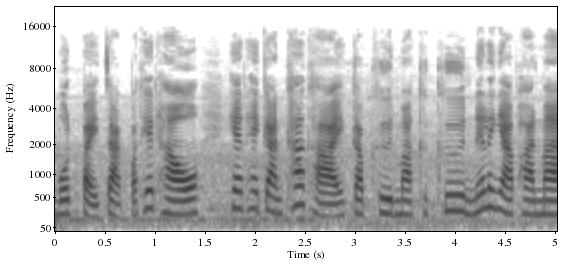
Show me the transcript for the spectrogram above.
หมดไปจากประเทศเฮาเหตุให้การค้าขายกลับคืนมาคึกคืนในระยะผ่านมา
